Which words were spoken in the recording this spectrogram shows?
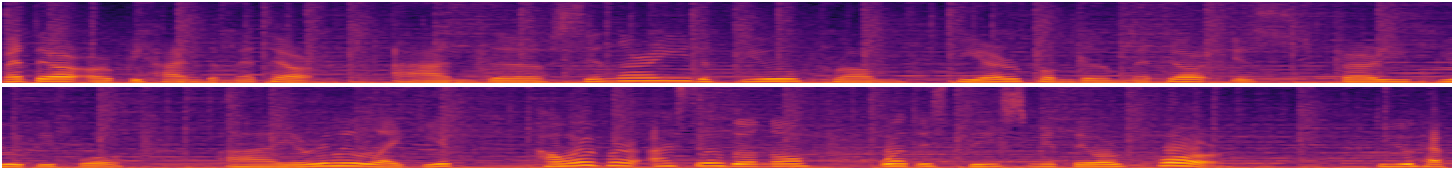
meteor or behind the meteor. And the scenery the view from here from the meteor is very beautiful. I really like it. However I still don't know what is this meteor for. Do you have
